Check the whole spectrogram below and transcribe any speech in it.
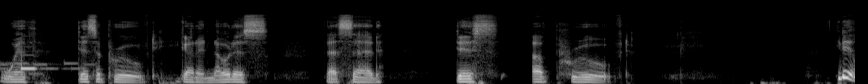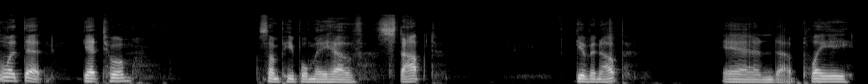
with disapproved. He got a notice that said disapproved. He didn't let that get to him. Some people may have stopped, given up, and uh, play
